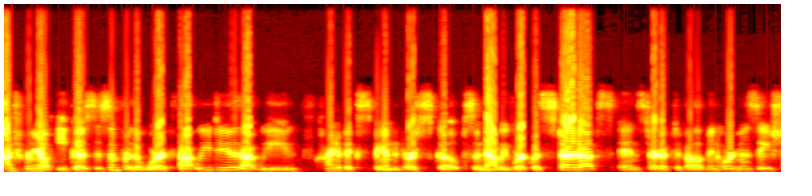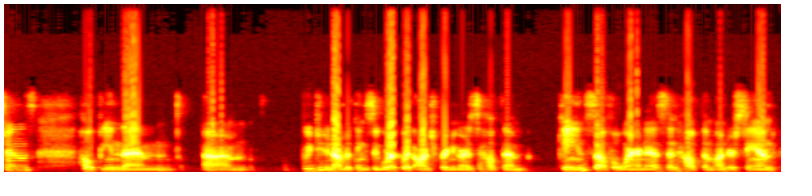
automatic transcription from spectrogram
entrepreneurial ecosystem for the work that we do that we've kind of expanded our scope. So now we work with startups and startup development organizations, helping them um, we do a number of things. We work with entrepreneurs to help them gain self awareness and help them understand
